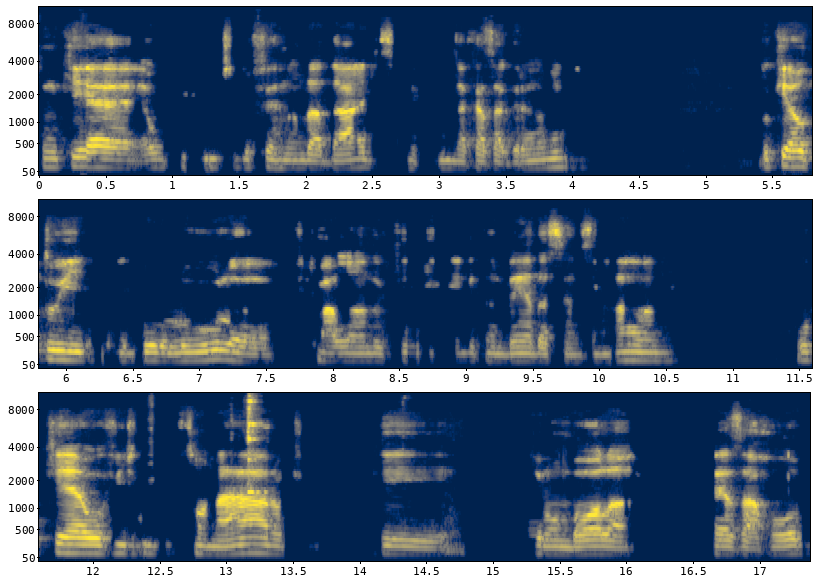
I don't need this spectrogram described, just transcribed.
com o que é o tweet do Fernando Haddad, da Casa Grande, do que é o tweet do Lula falando que ele também é da senzala, o que é o vídeo do Bolsonaro, que quilombola pesa roubo,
